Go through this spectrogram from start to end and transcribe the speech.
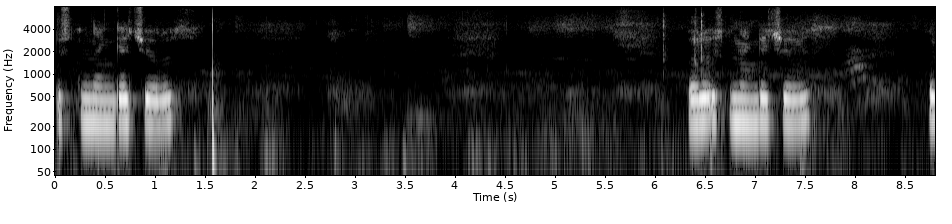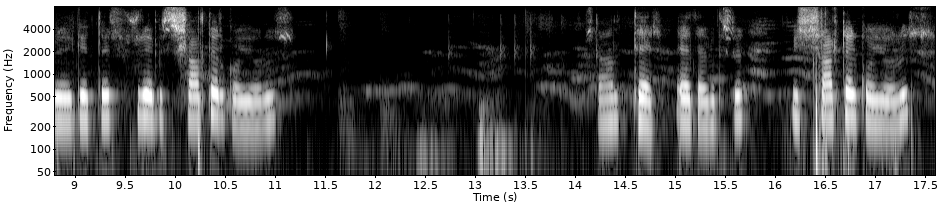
üstünden geçiyoruz. Böyle üstünden geçiyoruz. Buraya getir. Şuraya bir şalter koyuyoruz. Şalter. Evet arkadaşlar. Bir şalter koyuyoruz.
